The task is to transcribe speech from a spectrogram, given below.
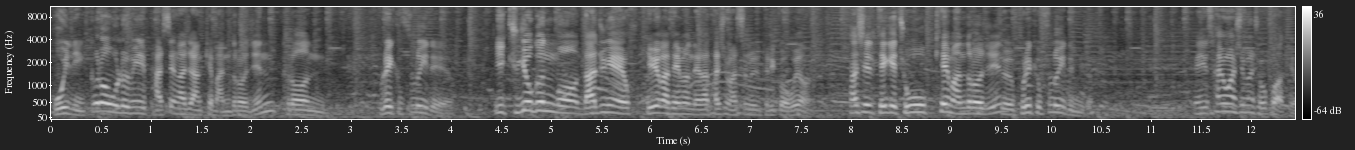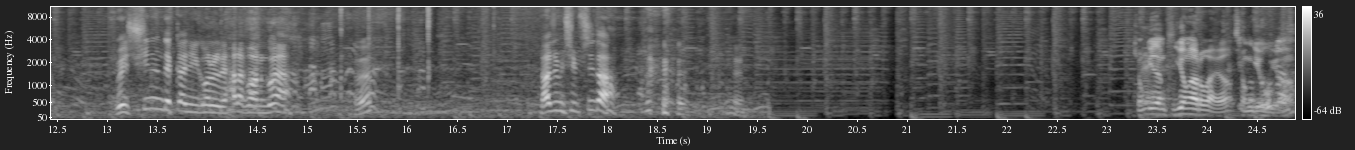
보일링 끓어오름이 발생하지 않게 만들어진 그런 브레이크 플루이드예요. 이 규격은 뭐 나중에 기회가 되면 내가 다시 말씀을 드릴 거고요. 사실 되게 좋게 만들어진 그 브레이크 플루이드입니다. 이 사용하시면 좋을 것 같아요. 왜 쉬는 데까지 이걸 하라고 하는 거야? 어? 나좀 쉽시다. 경기장 구경하러 가요. 경기 구경.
